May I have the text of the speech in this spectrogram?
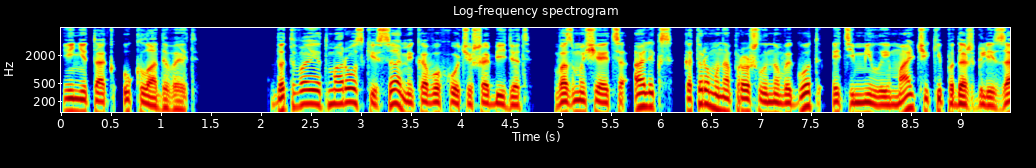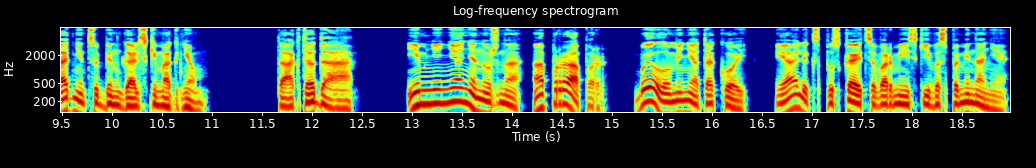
и не так укладывает. «Да твои отморозки сами кого хочешь обидят», — возмущается Алекс, которому на прошлый Новый год эти милые мальчики подожгли задницу бенгальским огнем. «Так-то да. Им не няня нужна, а прапор. Был у меня такой». И Алекс спускается в армейские воспоминания.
